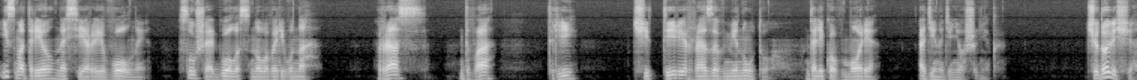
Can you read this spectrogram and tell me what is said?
и смотрел на серые волны, слушая голос нового ревуна. Раз, два, три, четыре раза в минуту, далеко в море, один-одинешенек. Чудовище,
